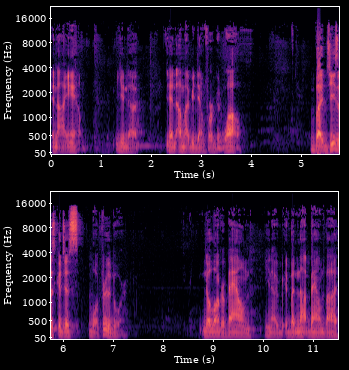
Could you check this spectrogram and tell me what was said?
and I am, you know, and I might be down for a good while. But Jesus could just walk through the door, no longer bound, you know, but not bound by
